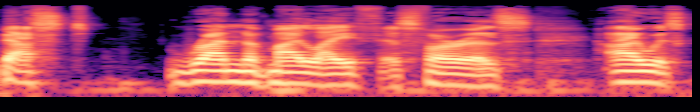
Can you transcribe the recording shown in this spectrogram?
best run of my life as far as I was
